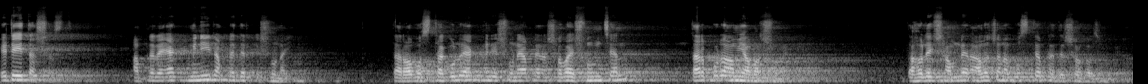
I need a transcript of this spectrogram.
এটাই তার শাস্তি। আপনারা এক মিনিট আপনাদেরকে শোনাই। তার অবস্থাগুলো এক মিনিট শুনে আপনারা সবাই শুনছেন। তারপরে আমি আবার শুনি তাহলে সামনের আলোচনা বুঝতে আপনাদের সহজ হবে।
